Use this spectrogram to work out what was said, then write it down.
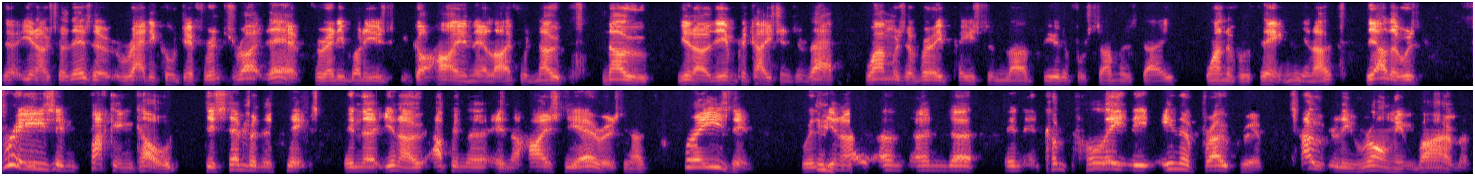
The, you know, so there's a radical difference right there for anybody who's got high in their life would know know you know the implications of that. One was a very peace and love, beautiful summer's day, wonderful thing. You know, the other was freezing fucking cold, December the sixth in the you know up in the in the high Sierras. You know, freezing with Mm. you know and, and uh, in a completely inappropriate, totally wrong environment,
